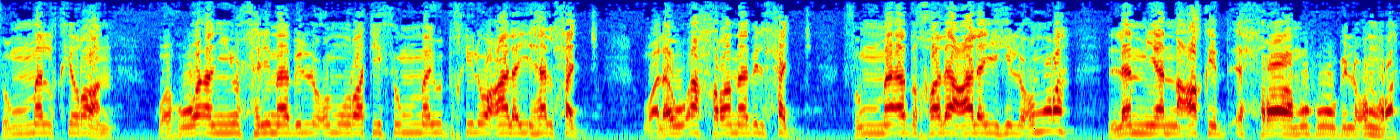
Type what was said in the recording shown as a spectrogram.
ثم القران. وهو أن يحرم بالعمرة ثم يدخل عليها الحج ولو أحرم بالحج ثم أدخل عليه العمرة لم ينعقد إحرامه بالعمرة.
